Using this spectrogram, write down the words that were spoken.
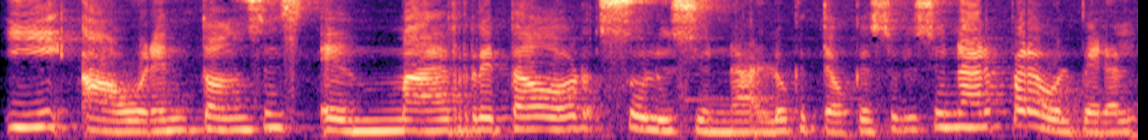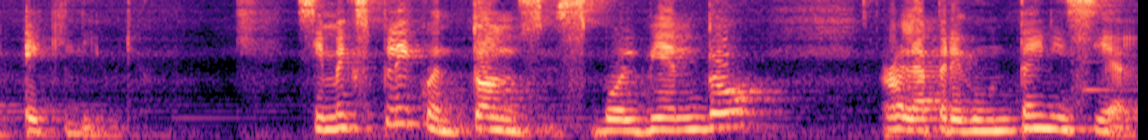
y ahora entonces es más retador solucionar lo que tengo que solucionar para volver al equilibrio. Si me explico, entonces, volviendo a la pregunta inicial.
